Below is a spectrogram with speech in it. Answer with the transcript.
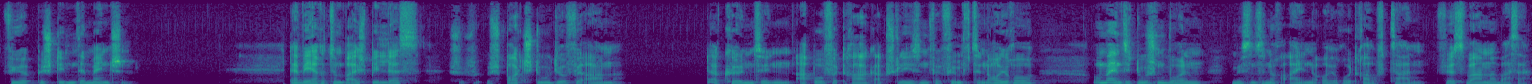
für bestimmte Menschen. Da wäre zum Beispiel das Sportstudio für Arme. Da können Sie einen Abo-Vertrag abschließen für 15 Euro und wenn Sie duschen wollen, müssen Sie noch einen Euro draufzahlen fürs warme Wasser.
